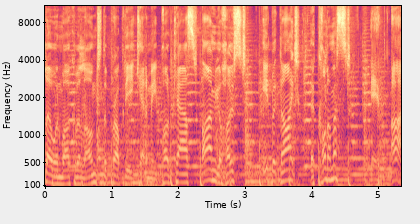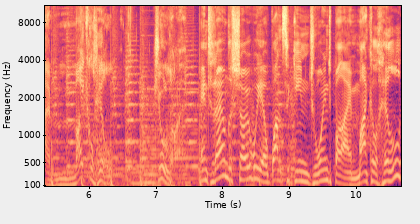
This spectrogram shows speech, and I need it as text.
Hello and welcome along to the Property Academy podcast. I'm your host, Ed McKnight, economist. And I'm Michael Hill, jeweler. And today on the show, we are once again joined by Michael Hill,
